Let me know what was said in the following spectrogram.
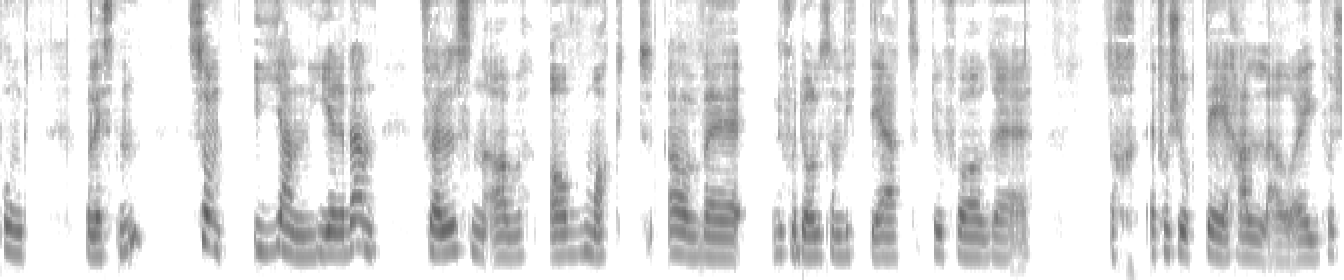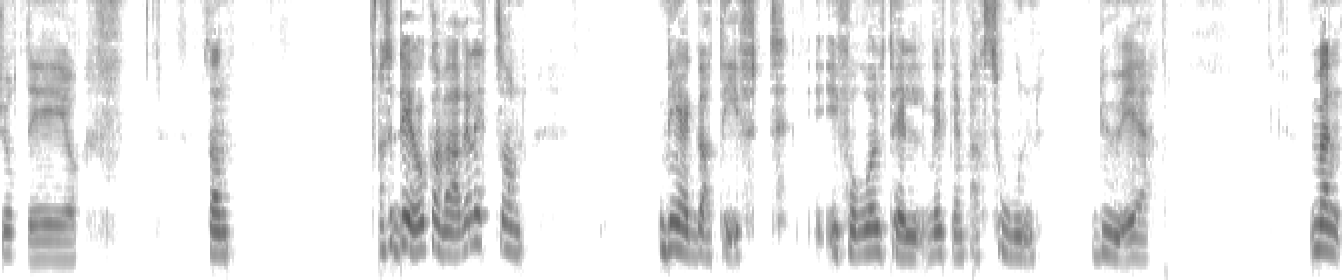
punkt på listen, som igjen gir den følelsen av avmakt, av eh, Du får dårlig samvittighet, du får eh, jeg får ikke gjort det heller, og jeg får ikke gjort det, og sånn. Altså, det òg kan være litt sånn negativt i forhold til hvilken person du er. Men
